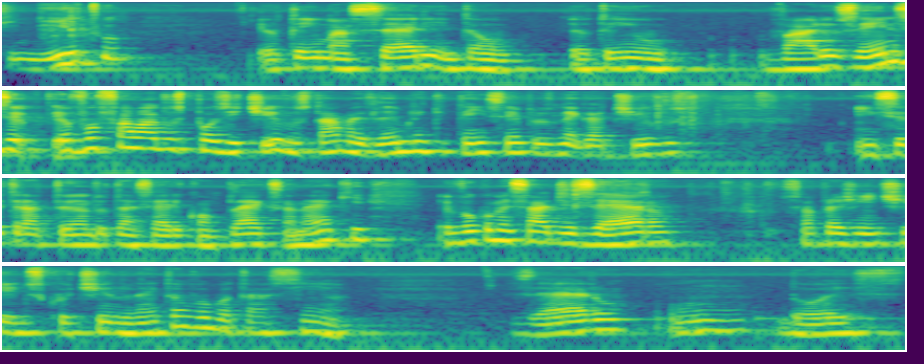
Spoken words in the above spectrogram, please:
finito. Eu tenho uma série, então eu tenho vários n's. Eu, eu vou falar dos positivos, tá? Mas lembrem que tem sempre os negativos em se tratando da série complexa, né? Que eu vou começar de zero, só pra gente ir discutindo, né? Então eu vou botar assim, ó. 0, 1, 2,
